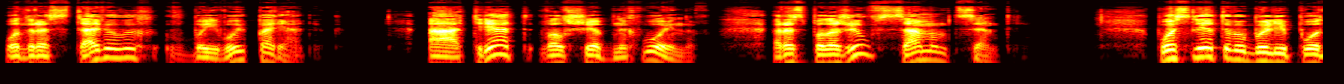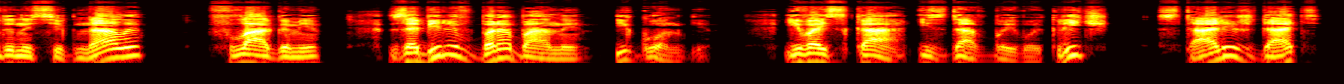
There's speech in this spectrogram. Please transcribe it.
он расставил их в боевой порядок, а отряд волшебных воинов расположил в самом центре. После этого были поданы сигналы флагами, забили в барабаны и гонги, и войска, издав боевой клич, стали ждать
